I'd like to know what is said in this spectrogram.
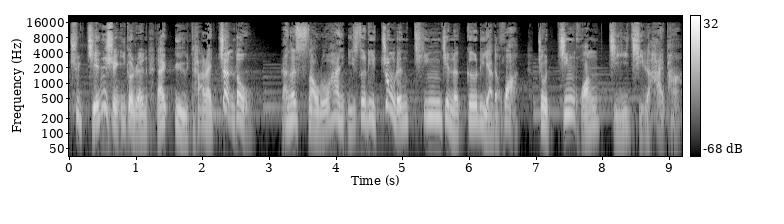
去拣选一个人来与他来战斗。然而扫罗和以色列众人听见了歌利亚的话，就惊惶极其的害怕。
